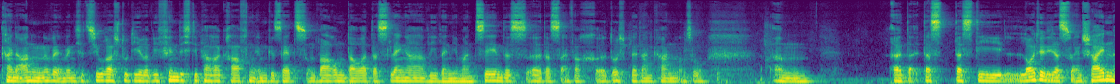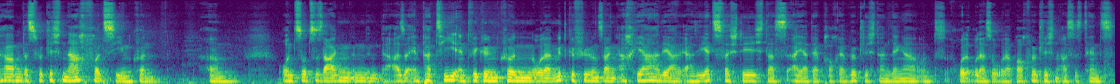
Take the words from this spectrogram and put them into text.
keine Ahnung, ne, wenn, wenn ich jetzt Jura studiere, wie finde ich die Paragraphen im Gesetz und warum dauert das länger, wie wenn jemand Zehntes äh, das einfach äh, durchblättern kann und so. Ähm, äh, dass, dass die Leute, die das zu entscheiden haben, das wirklich nachvollziehen können. Ähm, und sozusagen also Empathie entwickeln können oder Mitgefühl und sagen, ach ja, der, also jetzt verstehe ich das, ah ja, der braucht ja wirklich dann länger und oder, oder so oder braucht wirklich eine Assistenz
